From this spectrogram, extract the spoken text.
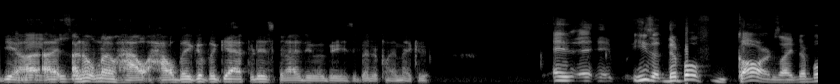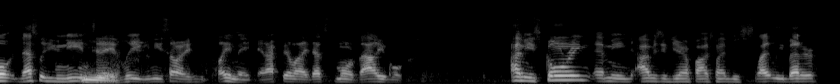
Yeah, I, mean, I, I don't know how, how big of a gap it is, but I do agree he's a better playmaker. And it, it, he's a they're both guards. Like they're both that's what you need in today's yeah. league. You need somebody who can play make, and I feel like that's more valuable. I mean, scoring. I mean, obviously, De'Aaron Fox might be slightly better.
